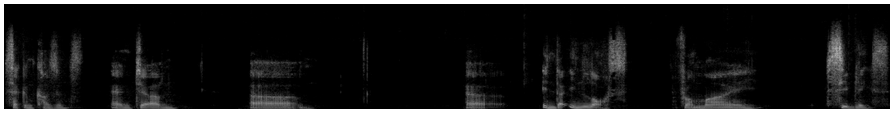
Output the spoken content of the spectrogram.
second cousins, and um, um uh, in the in-laws from my siblings,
